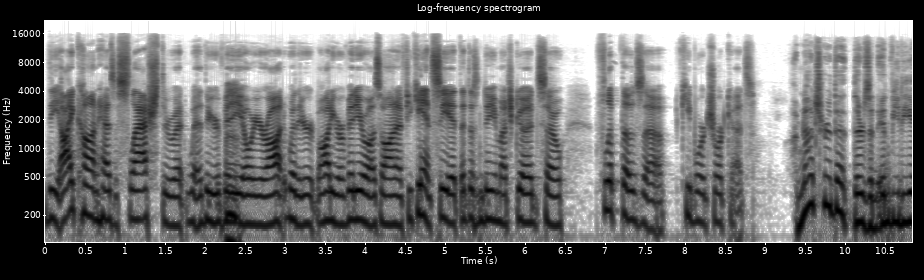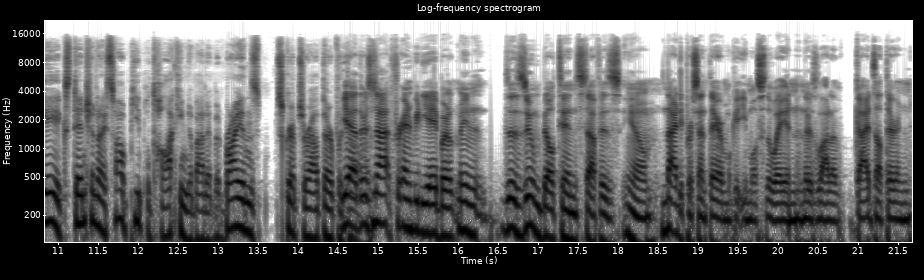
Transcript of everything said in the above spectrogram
the icon has a slash through it, whether your video or your audio, whether your audio or video is on, if you can't see it, that doesn't do you much good. So, flip those uh, keyboard shortcuts. I'm not sure that there's an NVDA extension. I saw people talking about it, but Brian's scripts are out there for yeah, Jaws. there's not for NVDA, but I mean the Zoom built-in stuff is you know ninety percent there, and will get you most of the way. And there's a lot of guides out there and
